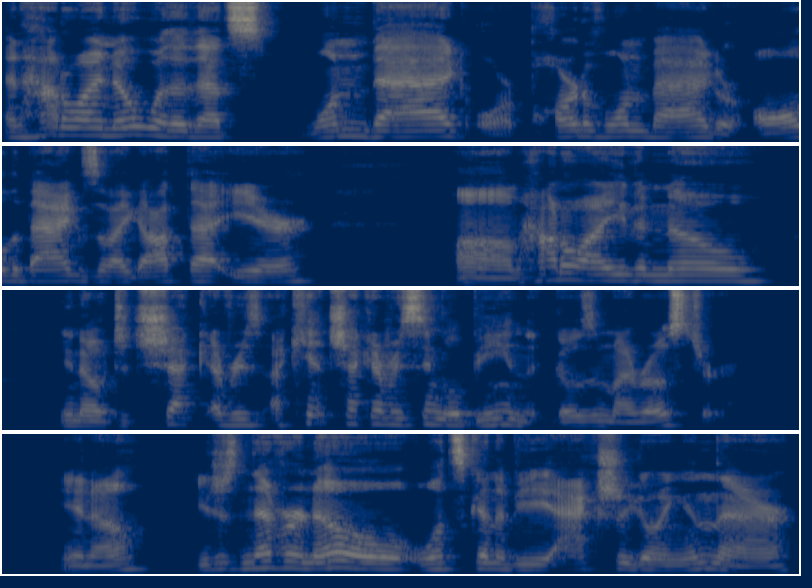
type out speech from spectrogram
And how do I know whether that's one bag or part of one bag or all the bags that I got that year? Um, how do I even know, you know, to check every, I can't check every single bean that goes in my roaster. You know, you just never know what's going to be actually going in there.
